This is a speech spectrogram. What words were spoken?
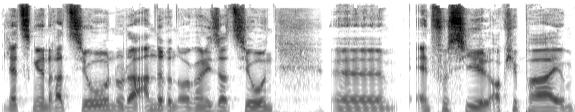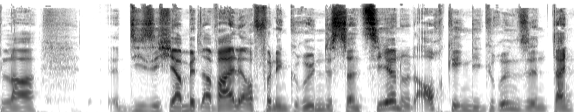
letzten Generation oder anderen Organisationen, äh, Enfossil, Occupy und bla, die sich ja mittlerweile auch von den Grünen distanzieren und auch gegen die Grünen sind, dann,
